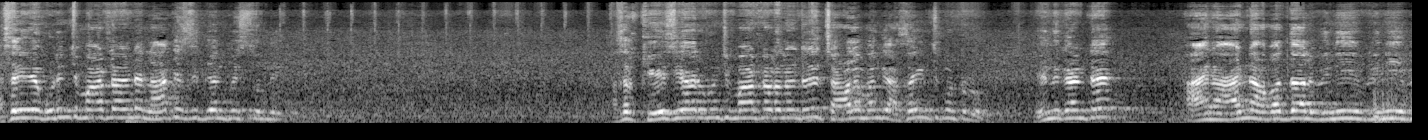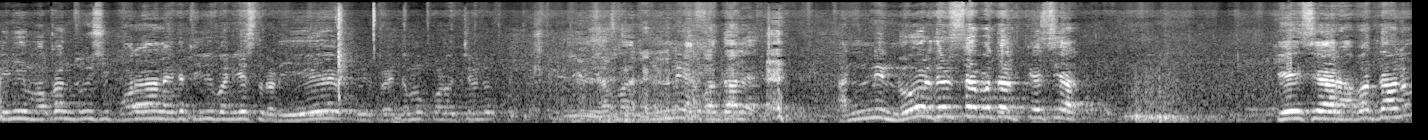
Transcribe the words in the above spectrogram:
అసలు ఈయన గురించి మాట్లాడంటే నాకే సిగ్గు అనిపిస్తుంది. అసలు కేసీఆర్ గురించి మాట్లాడాలంటే చాలామంది అసహించుకుంటారు. ఎందుకంటే ఆయన ఆయన అబద్ధాలు విని విని విని ముఖం చూసి పొరగాలు అయితే టీవీ పనిచేస్తున్నాడు చేస్తున్నాడు. ఏ పెద్ద ముక్కలు వచ్చాడు? అన్ని అబద్ధాలే. అన్ని నోరు తెరిస్తే అబద్ధాలు కేసీఆర్. కేసీఆర్ అబద్ధాలు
